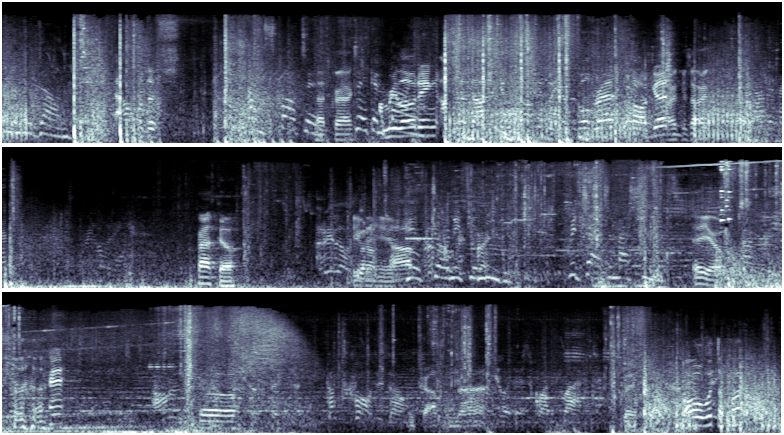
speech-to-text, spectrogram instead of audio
Enemy. Alpha this. I'm spotted. Not cracked. I'm reloading. I'm gonna die against something, but you have gold res. It's all good. Arc is arc. Reloading. Where Path go? He's Going in on top. Health if you need it. Recharging my shields. Hey yo. I'm dropping that. Two other squads left. Oh, what the fuck?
